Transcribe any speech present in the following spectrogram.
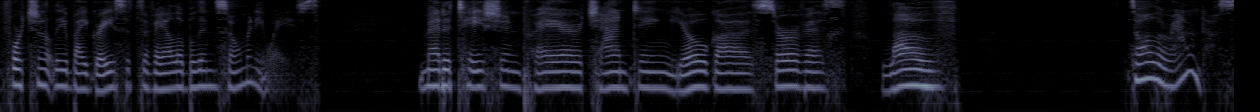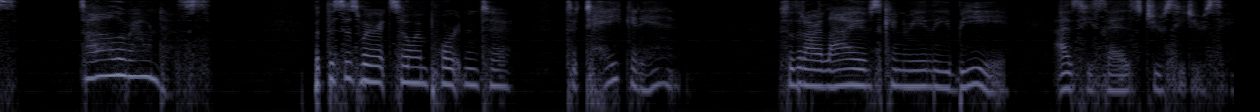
Fortunately, by grace, it's available in so many ways meditation, prayer, chanting, yoga, service, love. It's all around us. It's all around us. But this is where it's so important to, to take it in so that our lives can really be, as he says, juicy, juicy.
